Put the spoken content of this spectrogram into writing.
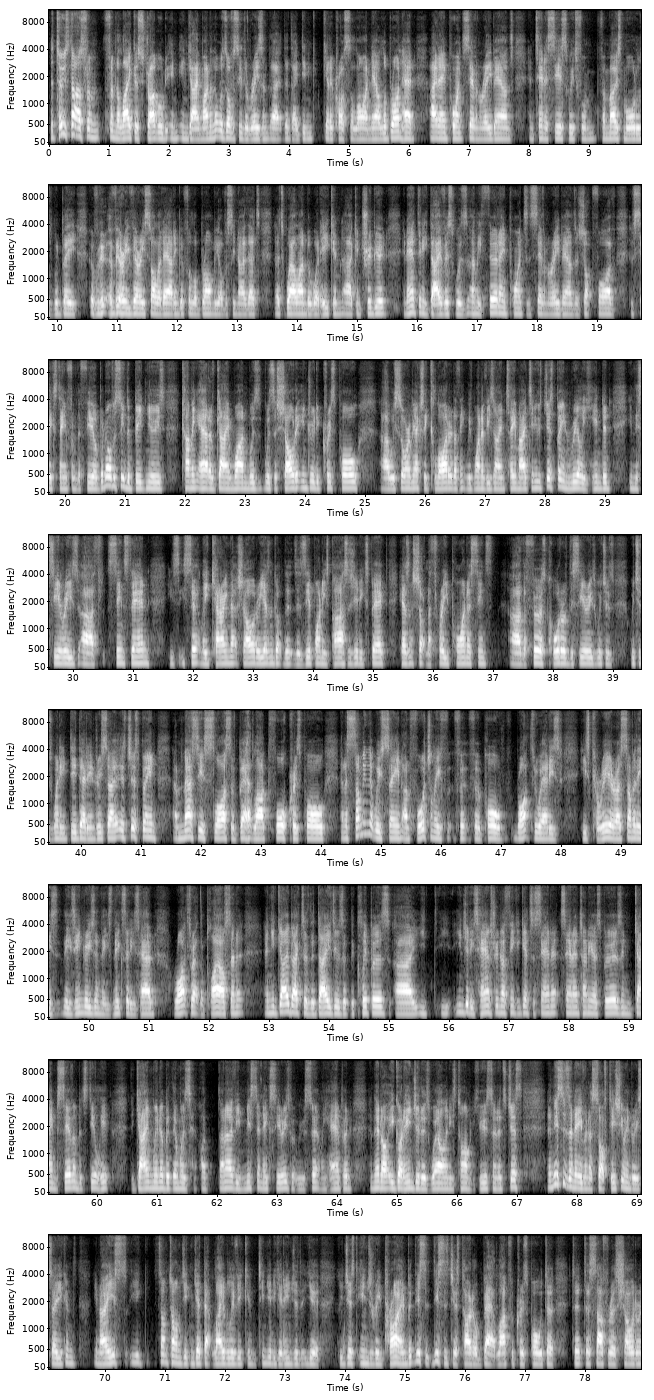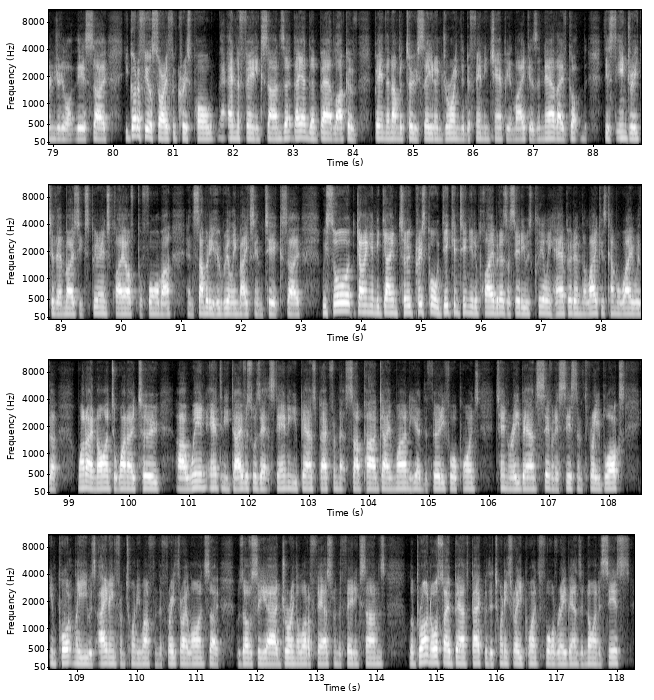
the two stars from from the Lakers struggled in, in game one, and that was obviously the reason that, that they didn't get across the line. Now, LeBron had 18.7 rebounds and 10 assists, which for, for most mortals would be a, a very, very solid outing. But for LeBron, we obviously know that's that's well under what he can uh, contribute. And Anthony Davis was only 13 points and 7 rebounds and shot 5 of 16 from the field. But obviously, the big news coming out of game one was, was a shoulder injury to Chris Paul. Uh, we saw him actually collided, I think, with one of his own teammates, and he was just been really hindered in the series uh, since then. He's, he's, certainly carrying that shoulder. He hasn't got the, the zip on his passes you'd expect. He hasn't shot in a three pointer since uh, the first quarter of the series, which is which is when he did that injury. So it's just been a massive slice of bad luck for Chris Paul, and it's something that we've seen, unfortunately, for, for, for Paul right throughout his his career. Are some of these these injuries and these nicks that he's had right throughout the playoffs, and it and you go back to the days he was at the Clippers. Uh, he, he, injured his hamstring, I think, against the San, San Antonio Spurs in Game Seven, but still hit the game winner. But then was I don't know if he missed the next series, but we were certainly hampered. And then uh, he got injured as well in his time at Houston. It's just, and this isn't even a soft tissue injury, so you can, you know, he's you, sometimes you can get that label if you continue to get injured that you you're just injury prone. But this is this is just total bad luck for Chris Paul to to, to suffer a shoulder injury like this. So you've got to feel sorry for Chris Paul and the Phoenix Suns. They had the bad luck of being the number two seed and drawing the defending champion Lakers, and now they've got this injury to their most experienced playoff performer and somebody who really makes them tick. So we saw going into game two, Chris Paul did continue to play, but as I said, he was clearly hampered, and the Lakers come away with a 109 to 102 uh, win. Anthony Davis was outstanding. He bounced back from that subpar game one. He had the 34 points, 10 rebounds, 7 assists, and 3 blocks. Importantly, he was 18 from 21 from the free throw line, so was obviously uh, drawing a lot of fouls from the Phoenix Suns. LeBron also bounced back with the 23 points, 4 rebounds, and 9 assists.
